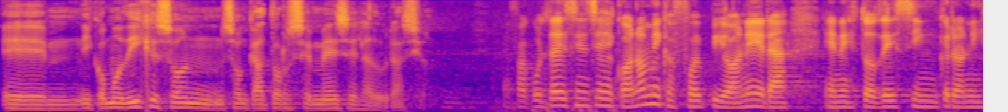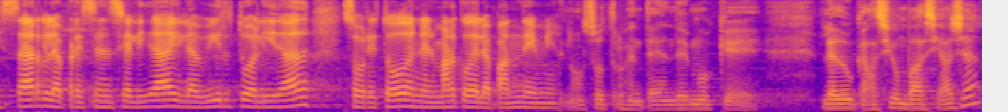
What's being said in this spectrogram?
Eh, y como dije, son, son 14 meses la duración. Facultad de Ciencias Económicas fue pionera en esto de sincronizar la presencialidad y la virtualidad, sobre todo en el marco de la pandemia. Nosotros entendemos que la educación va hacia allá.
